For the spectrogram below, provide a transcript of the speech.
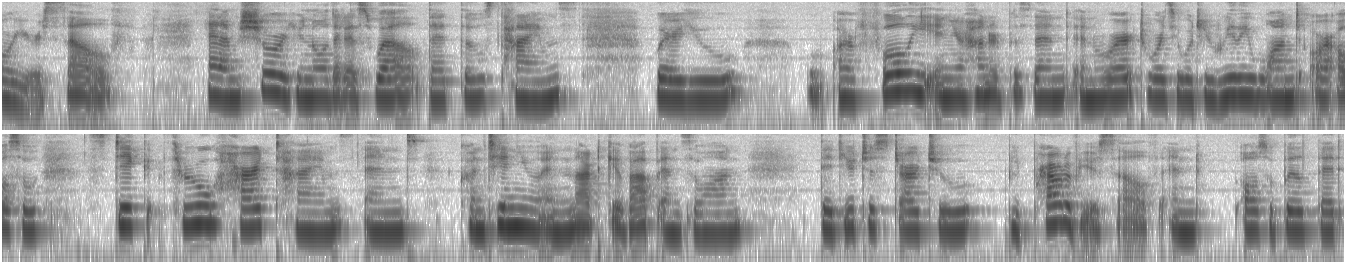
for yourself. And I'm sure you know that as well, that those times where you are fully in your 100% and work towards what you really want, or also stick through hard times and continue and not give up and so on, that you just start to be proud of yourself and also build that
